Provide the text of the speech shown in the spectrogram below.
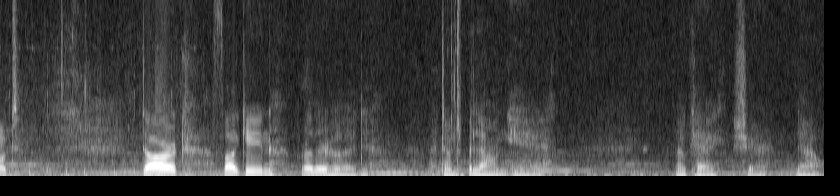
out. Dark fucking Brotherhood. I don't belong here. Okay, sure. No.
